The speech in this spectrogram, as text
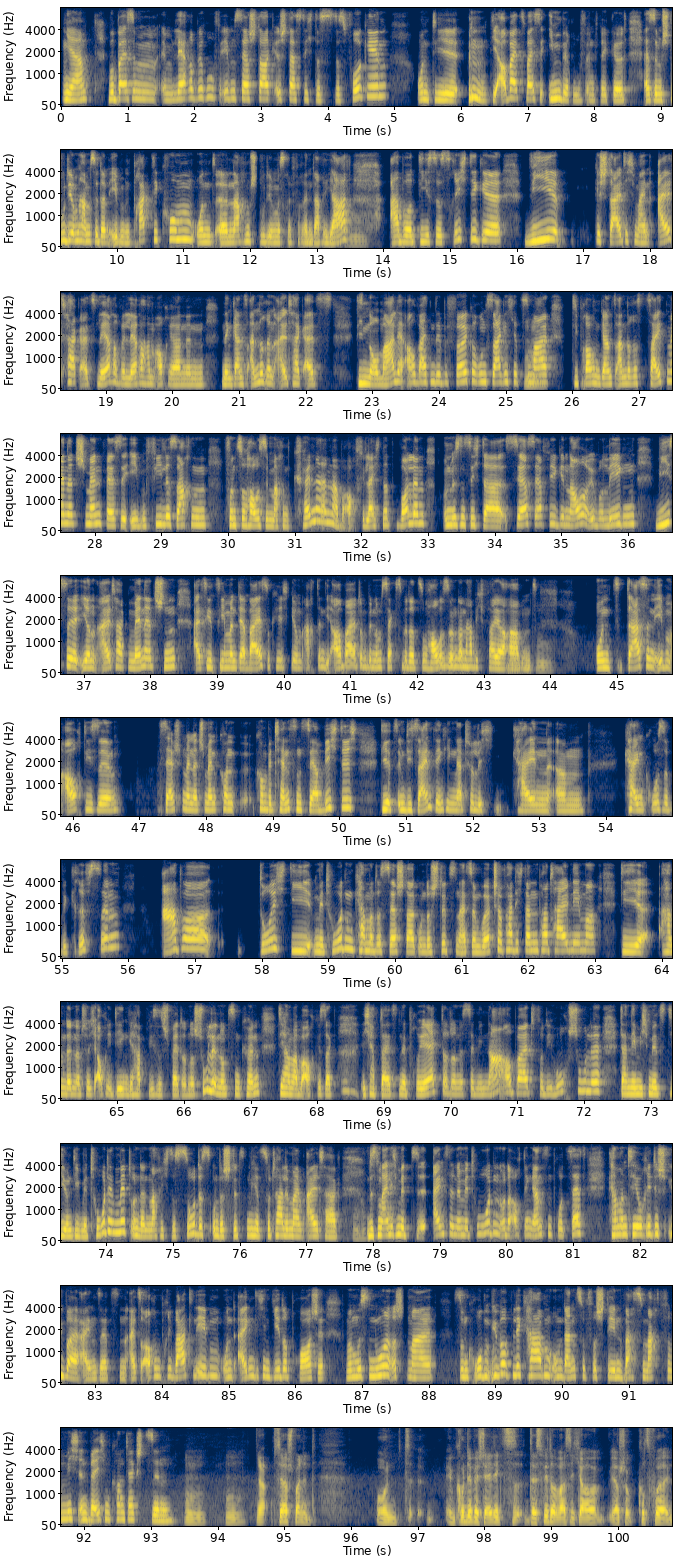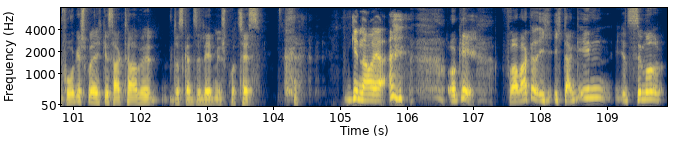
Ja, wobei es im, im Lehrerberuf eben sehr stark ist, dass sich das, das Vorgehen und die, die Arbeitsweise im Beruf entwickelt. Also im Studium haben sie dann eben ein Praktikum und äh, nach dem Studium ist Referendariat. Mhm. Aber dieses richtige, wie gestalte ich meinen Alltag als Lehrer, weil Lehrer haben auch ja einen, einen ganz anderen Alltag als die normale arbeitende Bevölkerung, sage ich jetzt mhm. mal. Die brauchen ganz anderes Zeitmanagement, weil sie eben viele Sachen von zu Hause machen können, aber auch vielleicht nicht wollen und müssen sich da sehr, sehr viel genauer überlegen, wie sie ihren Alltag managen, als jetzt jemand, der weiß, okay, ich gehe um acht in die Arbeit und bin um sechs wieder zu Hause und dann habe ich Feierabend. Mhm. Und da sind eben auch diese Selbstmanagement-Kompetenzen sehr wichtig, die jetzt im Design Thinking natürlich kein, ähm, kein großer Begriff sind. Aber durch die Methoden kann man das sehr stark unterstützen. Also im Workshop hatte ich dann ein paar Teilnehmer, die haben dann natürlich auch Ideen gehabt, wie sie es später in der Schule nutzen können. Die haben aber auch gesagt, ich habe da jetzt eine Projekt- oder eine Seminararbeit für die Hochschule, dann nehme ich mir jetzt die und die Methode mit und dann mache ich das so. Das unterstützt mich jetzt total in meinem Alltag. Mhm. Und das meine ich mit einzelnen Methoden oder auch den ganzen Prozess kann man theoretisch überall einsetzen. Also auch im Privatleben und eigentlich in jeder Branche. Man muss nur erst mal so einen groben Überblick haben, um dann zu verstehen, was macht für mich in welchem Kontext Sinn. Mhm. Mhm. Ja, sehr spannend. Und im Grunde bestätigt das wieder, was ich ja, ja schon kurz vorher im Vorgespräch gesagt habe, das ganze Leben ist Prozess. Genau, ja. Okay, Frau Wackel, ich, ich danke Ihnen. Jetzt sind wir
